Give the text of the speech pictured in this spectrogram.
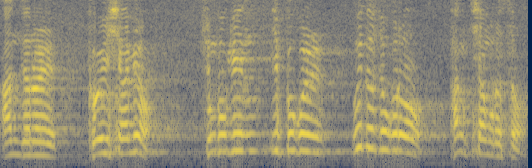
안전을 도외시하며 중국인 입국을 의도적으로 방치함으로써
